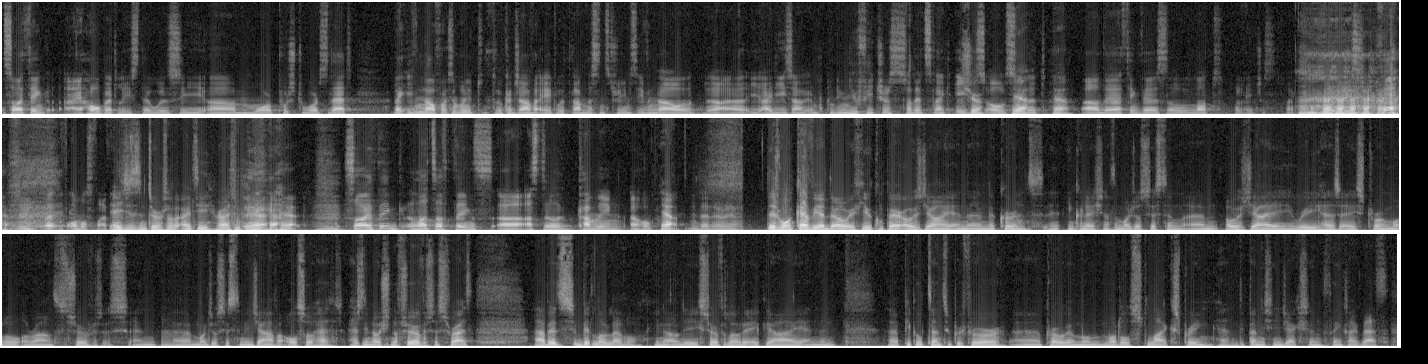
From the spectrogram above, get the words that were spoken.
So I think I hope at least that we'll see um, more push towards that. Like even now, for example, when you look at Java 8 with lambdas and streams, even now uh, IDEs are including new features, so that's like ages Sure. old. So Yeah, that yeah. uh, there, I think there's a lot, well, ages, like almost five. Ages in terms of IT, right? yeah, yeah. So I think lots of things uh, are still coming. I hope Yeah. in that area. There's one caveat though, if you compare OSGI and, and the current in- incarnation of the module system, um, OSGI really has a strong model around services, and Mhm. uh, module system in Java also has, has the notion of services, right? Uh, but it's a bit low level, you know, the service loader API, and then uh, people tend to prefer uh, program models like Spring, dependency injection, things like that.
